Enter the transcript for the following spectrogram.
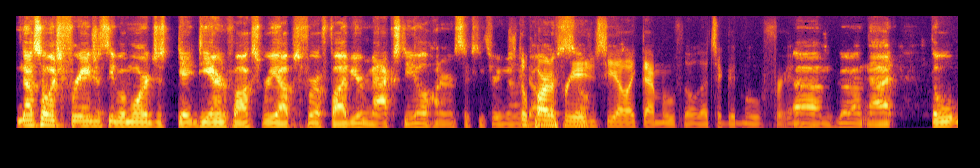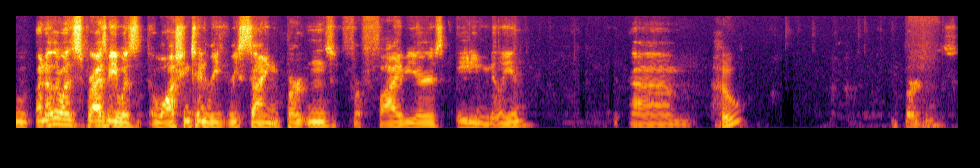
not so much free agency, but more just De- De'Aaron Fox re-ups for a five-year max deal, 163 million. Still part of free So, agency. I like that move though. That's a good move for him. Um, good on that. The another one that surprised me was Washington re- re-signing Bertans for five years, 80 million. Um, Who? Bertans.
